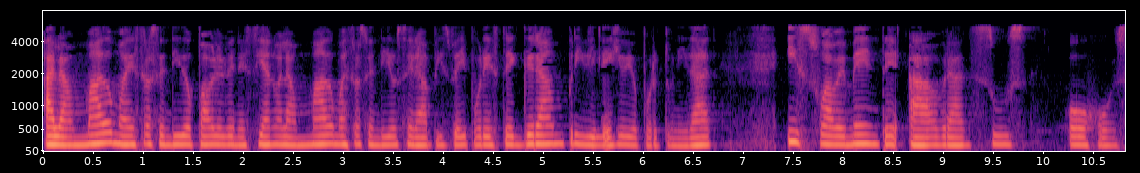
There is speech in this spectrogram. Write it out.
al amado Maestro Ascendido Pablo el Veneciano, al amado Maestro Ascendido Serapis Bey por este gran privilegio y oportunidad. Y suavemente abran sus ojos.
